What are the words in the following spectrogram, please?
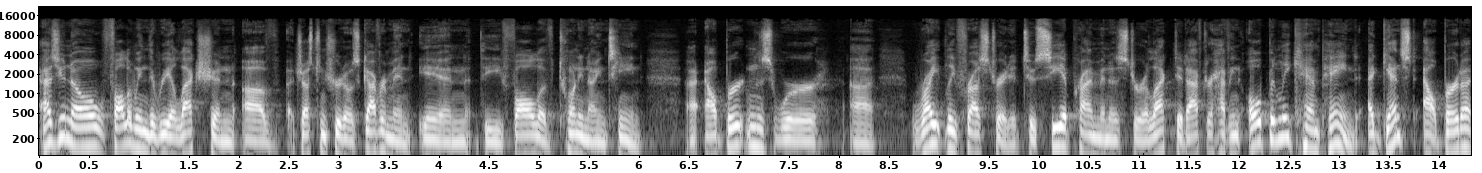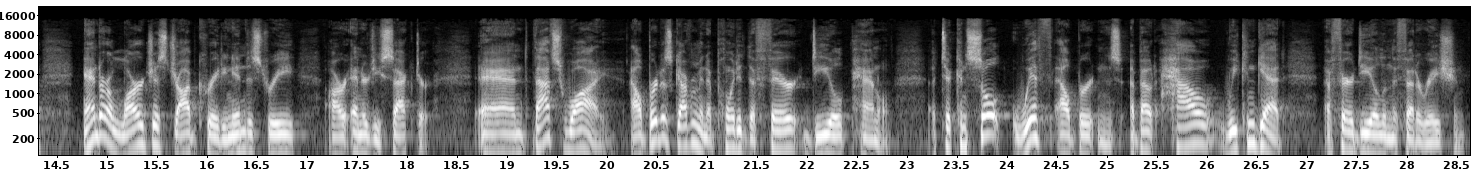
As you know, following the re-election of Justin Trudeau's government in the fall of 2019, uh, Albertans were uh, rightly frustrated to see a prime minister elected after having openly campaigned against Alberta and our largest job-creating industry, our energy sector. And that's why Alberta's government appointed the Fair Deal Panel uh, to consult with Albertans about how we can get a fair deal in the Federation.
